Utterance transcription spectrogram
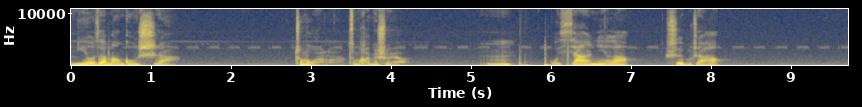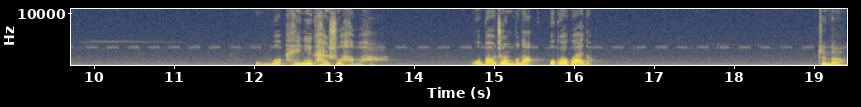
你又在忙公事啊？这么晚了，怎么还没睡啊？嗯，我想你了，睡不着。我陪你看书好不好？我保证不闹，我乖乖的，真的？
